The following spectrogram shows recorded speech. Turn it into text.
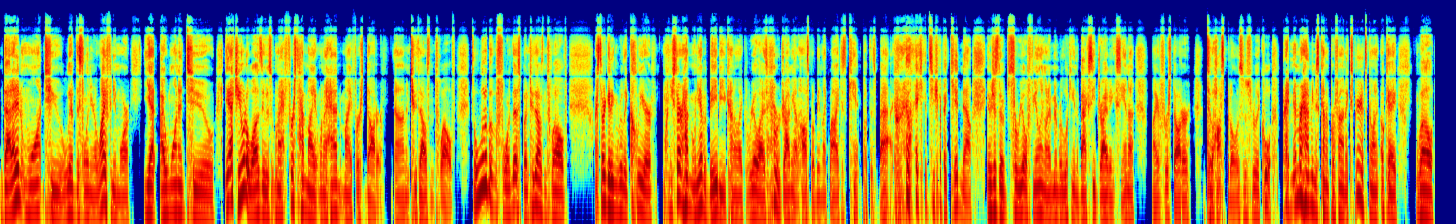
that I didn't want to live this linear life anymore. Yet I wanted to. Actually, you know what it was? It was when I first had my when I had my first daughter um, in 2012. It's a little bit before this, but in 2012. I started getting really clear. When you start having, when you have a baby, you kind of like realize. I remember driving out of the hospital, being like, "Wow, I just can't put this back." like it's you have a kid now. It was just a surreal feeling. And I remember looking in the back seat, driving Sienna, my first daughter, to the hospital. This was really cool. But I remember having this kind of profound experience, going, "Okay, well,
